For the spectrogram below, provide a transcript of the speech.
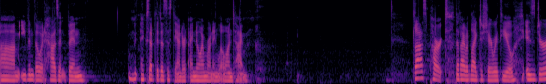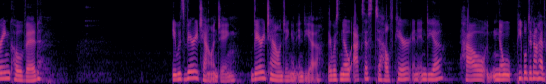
um, even though it hasn't been accepted as a standard. I know I'm running low on time. The last part that I would like to share with you is during COVID, it was very challenging, very challenging in India. There was no access to healthcare in India. How no people did not have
